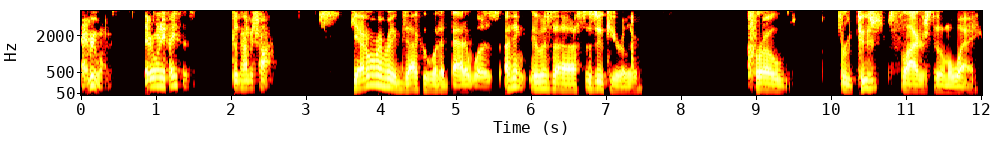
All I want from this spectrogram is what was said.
everyone. Everyone he faces doesn't have a shot. Yeah, I don't remember exactly what at bat it was. I think it was uh, Suzuki earlier. Crowe threw two sliders to him away,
